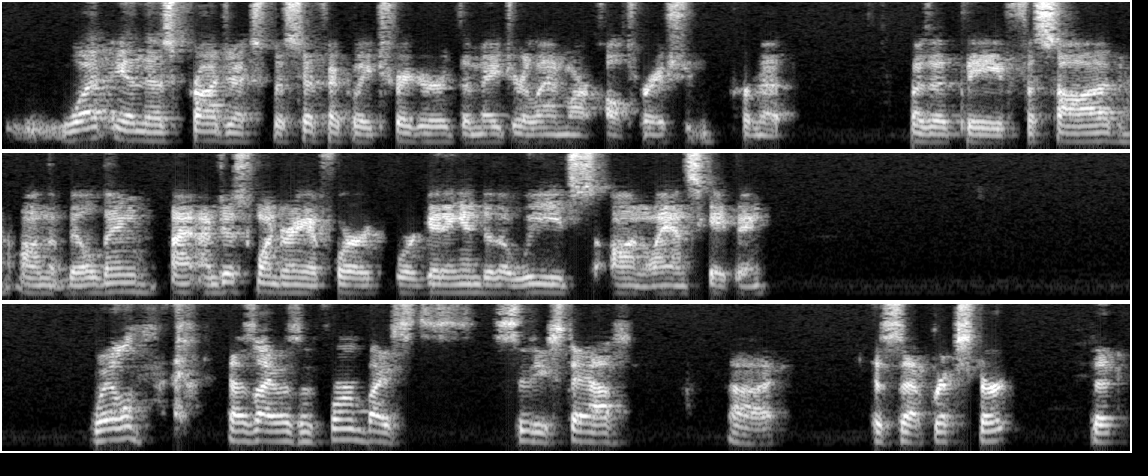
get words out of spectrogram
what in this project specifically triggered the major landmark alteration permit? Was it the facade on the building? I, I'm just wondering if we're, we're getting into the weeds on landscaping. Well, as I was informed by city staff, uh, it's that brick skirt that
